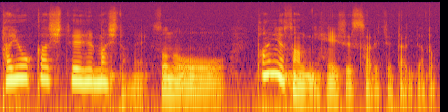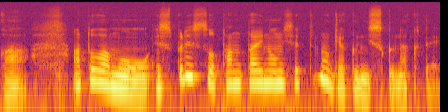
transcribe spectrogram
多様化してましたね。そのパン屋さんに併設されてたりだとかあとはもうエスプレッソ単体のお店っていうのは逆に少なくて。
